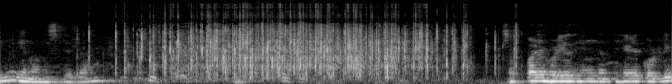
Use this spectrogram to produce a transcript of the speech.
ಇನ್ನು ಏನು ಅನಿಸ್ಲಿಲ್ಲ? ಚಪ್ಪಾಳೆ ಹೊಡೆಯೋದು ಹೆಂಗಂತ ಹೇಳ್ಕೊಡ್ಲಿ.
